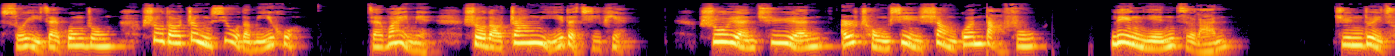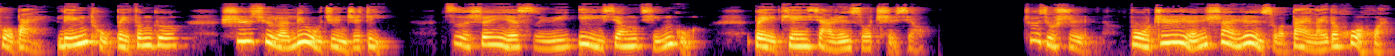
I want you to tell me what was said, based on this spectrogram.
所以在宫中受到郑袖的迷惑，在外面受到张仪的欺骗，疏远屈原而宠信上官大夫令尹子兰，军队挫败，领土被分割，失去了六郡之地，自身也死于异乡秦国。被天下人所耻笑，这就是不知人善任所带来的祸患。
